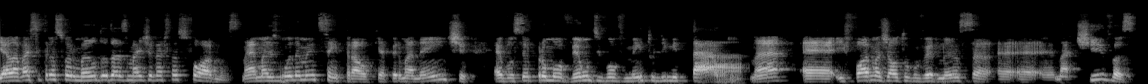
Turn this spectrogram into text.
e ela vai se transformando das mais diversas formas. Né? Mas um elemento central que é permanente é você promover um desenvolvimento limitado né? É, e formas de autogovernança é, é, nativas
